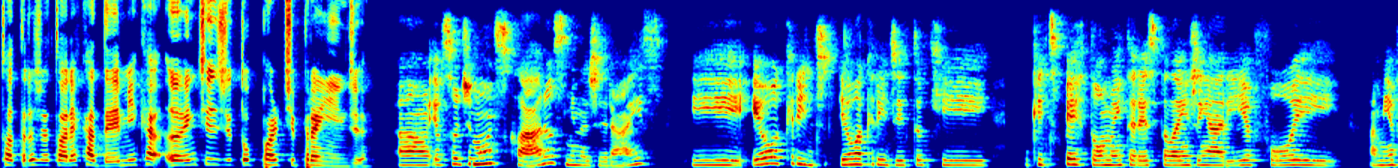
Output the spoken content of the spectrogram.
tua trajetória acadêmica antes de tu partir para a Índia. Uh, eu sou de Montes Claros, Minas Gerais, e eu acredito, eu acredito que o que despertou meu interesse pela engenharia foi a minha,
